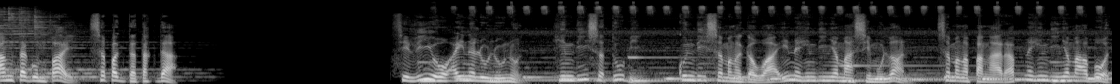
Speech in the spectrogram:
Ang tagumpay sa pagtatakda. Si Leo ay nalulunod, hindi sa tubig, kundi sa mga gawain na hindi niya masimulan, sa mga pangarap na hindi niya maabot,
